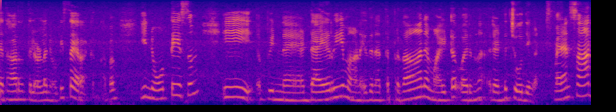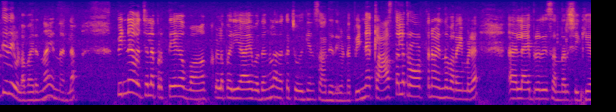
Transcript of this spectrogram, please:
യഥാർത്ഥത്തിലുള്ള നോട്ടീസ് തയ്യാറാക്കുന്നത്. അപ്പം ഈ നോട്ടീസും ഈ പിന്നെ ഡയറിയുമാണ് ഇതിനകത്ത് പ്രധാനമായിട്ട് വരുന്ന രണ്ട് ചോദ്യങ്ങൾ. വരാൻ സാധ്യതയുള്ള വരുന്ന എന്നല്ല പിന്നെ ചില പ്രത്യേക വാക്കുകൾ പര്യായ പദങ്ങൾ അതൊക്കെ ചോദിക്കാൻ സാധ്യതയുണ്ട്. പിന്നെ ക്ലാസ് തല പ്രവർത്തനം എന്ന് പറയുമ്പോൾ ലൈബ്രറി സന്ദർശിക്കുക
